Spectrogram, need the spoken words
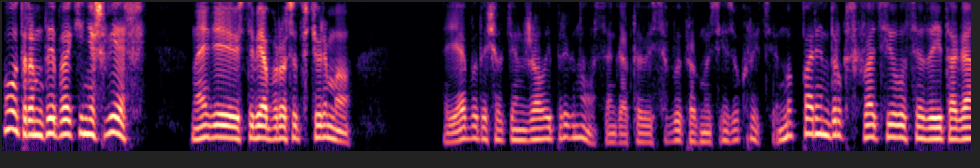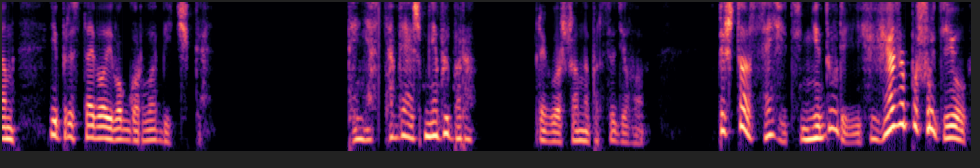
Утром ты покинешь верфь. Надеюсь, тебя бросят в тюрьму. Я вытащил кинжал и пригнулся, готовясь выпрыгнуть из укрытия. Но парень вдруг схватился за итаган и приставил его к горлу обидчика. — Ты не оставляешь мне выбора, — приглушенно процедил он. — Ты что, Саид, не дури, я же пошутил.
